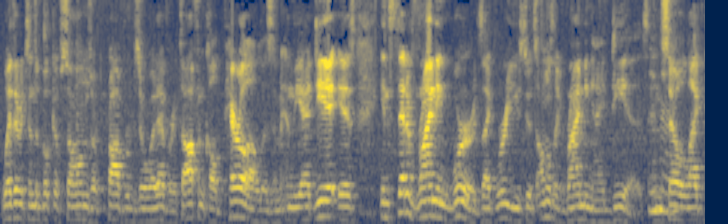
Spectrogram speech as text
whether it's in the Book of Psalms or Proverbs or whatever. It's often called parallelism, and the idea is instead of rhyming words like we're used to, it's almost like rhyming ideas. And mm-hmm. so, like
